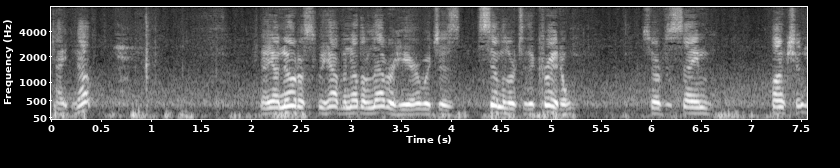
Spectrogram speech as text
tighten up. Now you'll notice we have another lever here which is similar to the cradle. Serves the same function.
